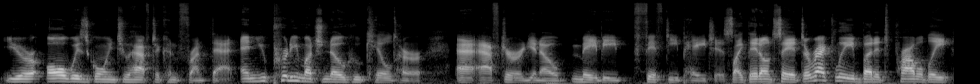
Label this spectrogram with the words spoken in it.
you're always going to have to confront that and you pretty much know who killed her a- after you know maybe 50 pages like they don't say it directly but it's probably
